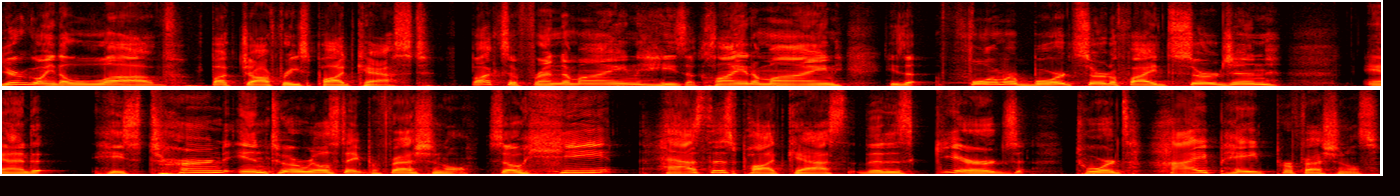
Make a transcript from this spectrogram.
you're going to love Buck Joffrey's podcast. Buck's a friend of mine. He's a client of mine. He's a former board certified surgeon, and he's turned into a real estate professional. So he has this podcast that is geared towards high paid professionals.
